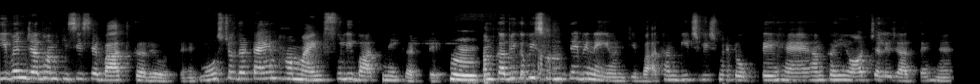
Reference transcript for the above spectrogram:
इवन जब हम किसी से बात कर रहे होते हैं मोस्ट ऑफ़ द टाइम हम माइंडफुली बात नहीं करते। hmm. हम कभी कभी सुनते भी नहीं है उनकी बात। हम बीच बीच में टोकते हैं हम कहीं और चले जाते हैं।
